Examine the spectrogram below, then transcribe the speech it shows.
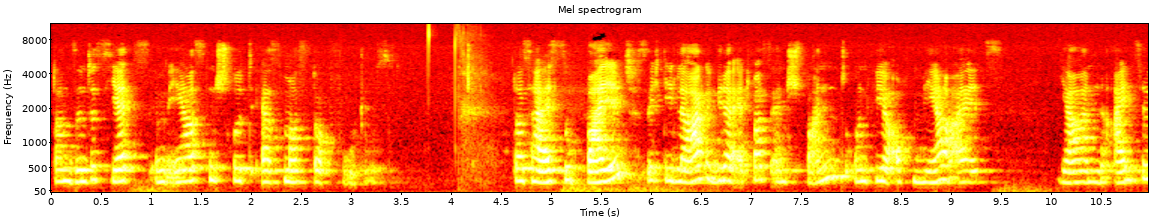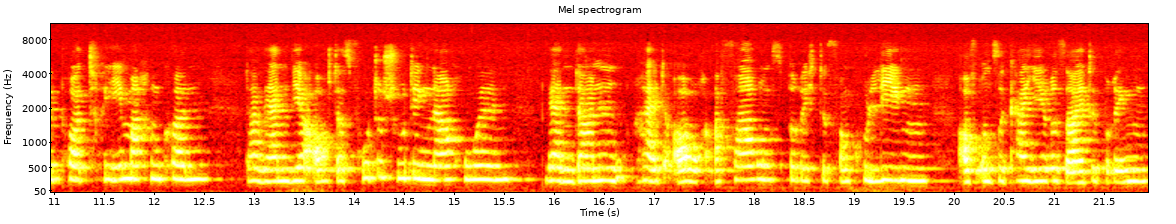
dann sind es jetzt im ersten Schritt erstmal Stockfotos. Das heißt, sobald sich die Lage wieder etwas entspannt und wir auch mehr als ja, ein Einzelporträt machen können, da werden wir auch das Fotoshooting nachholen, werden dann halt auch Erfahrungsberichte von Kollegen auf unsere Karriereseite bringen.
